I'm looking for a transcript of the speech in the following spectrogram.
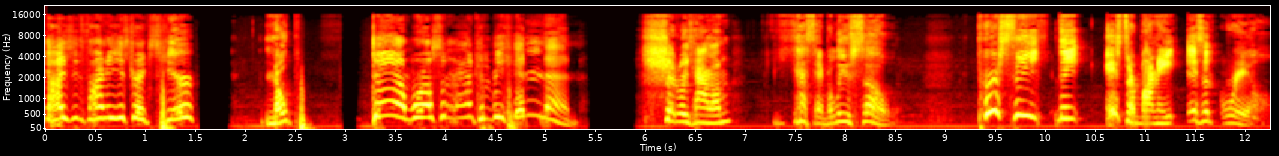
guys, did you find any Easter eggs here? Nope. Damn, where else in the line could it be hidden then? Should we tell them? Yes, I believe so. Percy, the Easter Bunny isn't real.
